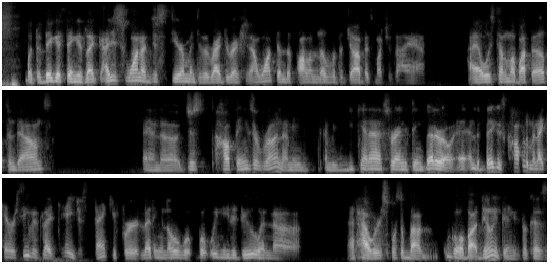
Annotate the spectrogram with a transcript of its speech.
but the biggest thing is like I just want to just steer them into the right direction. I want them to fall in love with the job as much as I am. I always tell them about the ups and downs and uh, just how things are run. I mean, I mean, you can't ask for anything better. Oh, And the biggest compliment I can receive is like, "Hey, just thank you for letting me know what, what we need to do and uh, and how we're supposed to about go about doing things because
